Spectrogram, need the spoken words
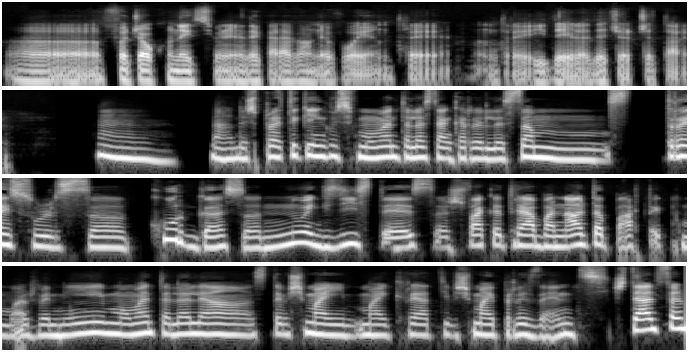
uh, făceau conexiune de care aveau nevoie între, între ideile de cercetare. Hmm. Da, deci practic inclusiv momentele astea în care lăsăm stresul să curgă, să nu existe, să-și facă treaba în altă parte, cum ar veni, în momentele alea suntem și mai, mai creativi și mai prezenți. Și de altfel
